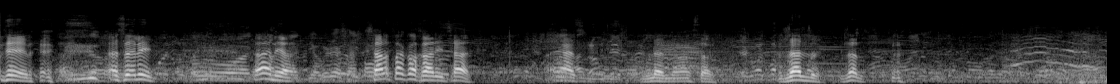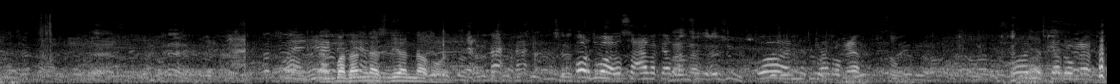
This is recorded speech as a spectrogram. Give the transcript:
داير اساليك هانيا شحال عطاك خالد شحال. لا لا ما لا لا لا يعني بعض الناس ديالنا خويا. اردوار الصحافة كانوا واه الناس كانوا معاك واه الناس كانوا معاك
